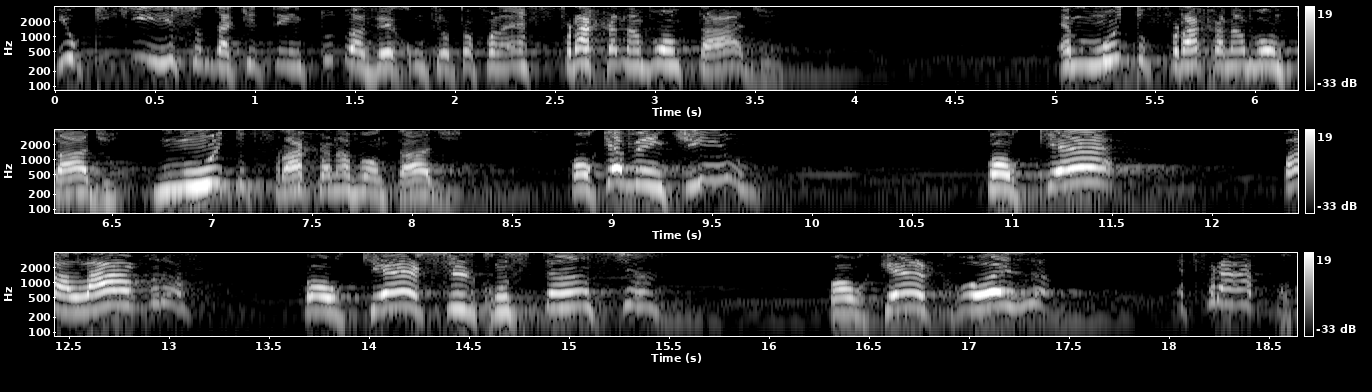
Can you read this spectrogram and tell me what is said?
E o que, que isso daqui tem tudo a ver com o que eu estou falando? É fraca na vontade. É muito fraca na vontade, muito fraca na vontade. Qualquer ventinho, qualquer palavra, qualquer circunstância, qualquer coisa, é fraco.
